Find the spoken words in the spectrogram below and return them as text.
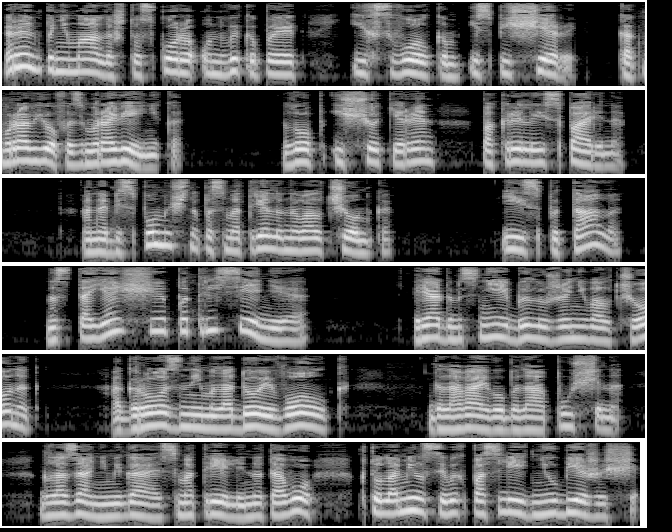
Рен понимала, что скоро он выкопает их с волком из пещеры, как муравьев из муравейника. Лоб и щеки Рен — покрыла испарина. Она беспомощно посмотрела на волчонка и испытала настоящее потрясение. Рядом с ней был уже не волчонок, а грозный молодой волк. Голова его была опущена, глаза, не мигая, смотрели на того, кто ломился в их последнее убежище.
